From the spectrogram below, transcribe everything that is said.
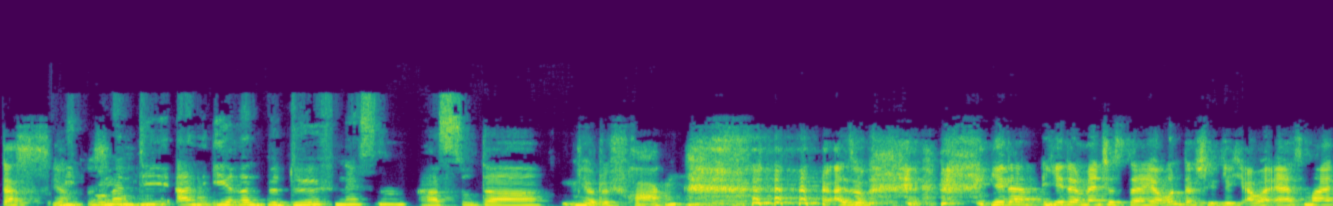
das, ja. Wie kommen die an ihren Bedürfnissen? Hast du da? Ja, durch Fragen. also jeder, jeder Mensch ist da ja unterschiedlich, aber erstmal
